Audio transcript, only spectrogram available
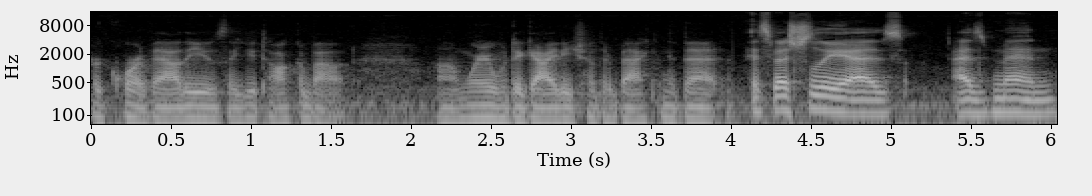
our core values that you talk about. Um, we're able to guide each other back into that. Especially as as men,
